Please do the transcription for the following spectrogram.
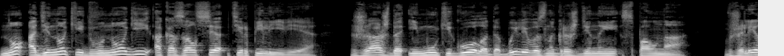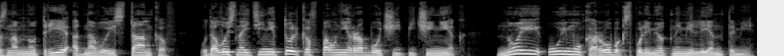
Но одинокий двуногий оказался терпеливее. Жажда и муки голода были вознаграждены сполна. В железном нутре одного из танков удалось найти не только вполне рабочий печенек, но и уйму коробок с пулеметными лентами,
